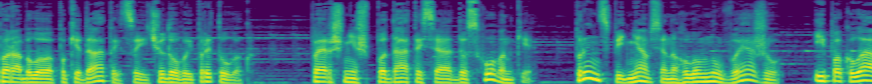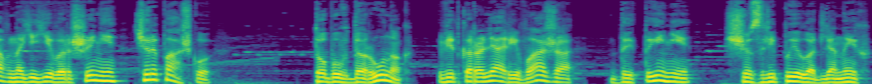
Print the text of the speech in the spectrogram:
Пора було покидати цей чудовий притулок. Перш ніж податися до схованки, принц піднявся на головну вежу і поклав на її вершині черепашку. То був дарунок від короля Ріважа дитині, що зліпила для них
